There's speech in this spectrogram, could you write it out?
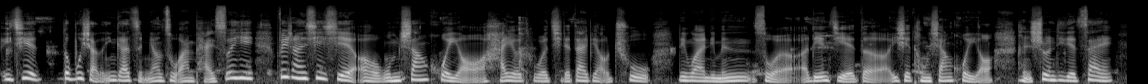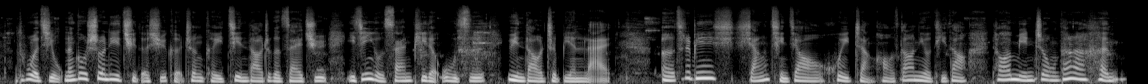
一切都不晓得应该怎么样做安排，所以非常谢谢哦，我们商会哦，还有土耳其的代表处，另外你们所连接的一些同乡会哦，很顺利的在土耳其能够顺利取得许可证，可以进到这个灾区，已经有三批的物资运到这边来。呃，这边想请教会长哈，刚刚你有提到台湾民众当然很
